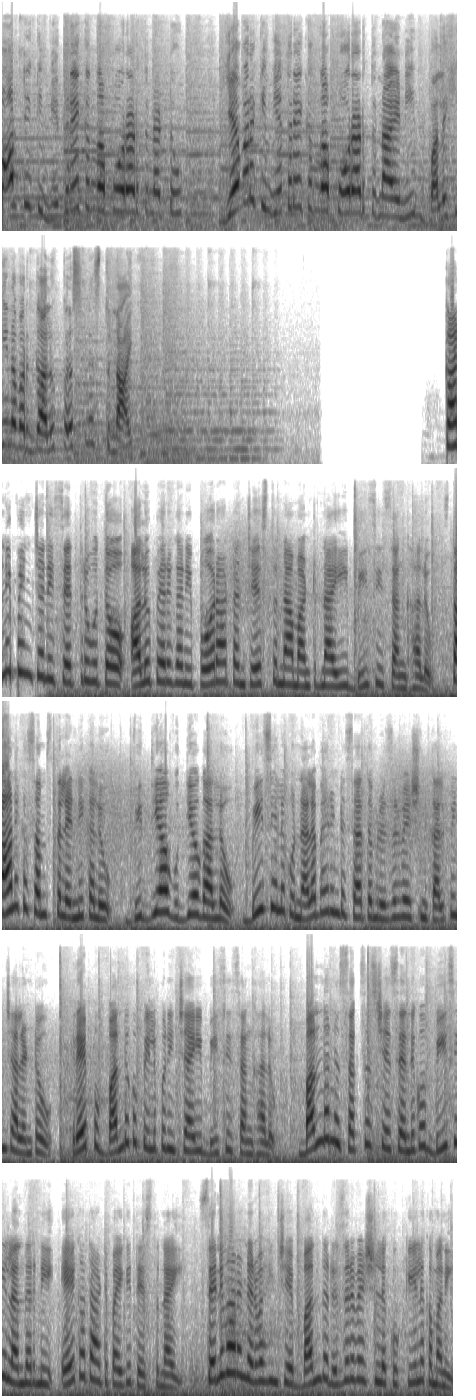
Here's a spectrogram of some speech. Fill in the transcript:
పార్టీకి వ్యతిరేకంగా పోరాడుతున్నట్టు? ఎవరికి వ్యతిరేకంగా పోరాడుతున్నాయని బలహీన వర్గాలు ప్రశ్నిస్తున్నాయి. కనిపించని శత్రువుతో అలుపెరగని పోరాటం చేస్తున్నామంటున్నాయి బీసీ సంఘాలు. స్థానిక సంస్థల ఎన్నికలు విద్యా ఉద్యోగాల్లో బీసీలకు నలభై రెండు శాతం రిజర్వేషన్ కల్పించాలంటూ రేపు బంద్కు పిలుపునిచ్చాయి బీసీ సంఘాలు. బంద్ను సక్సెస్ చేసేందుకు బీసీలందరినీ ఏకతాటిపైకి తెస్తున్నాయి. శనివారం నిర్వహించే బంద్ రిజర్వేషన్లకు కీలకమని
